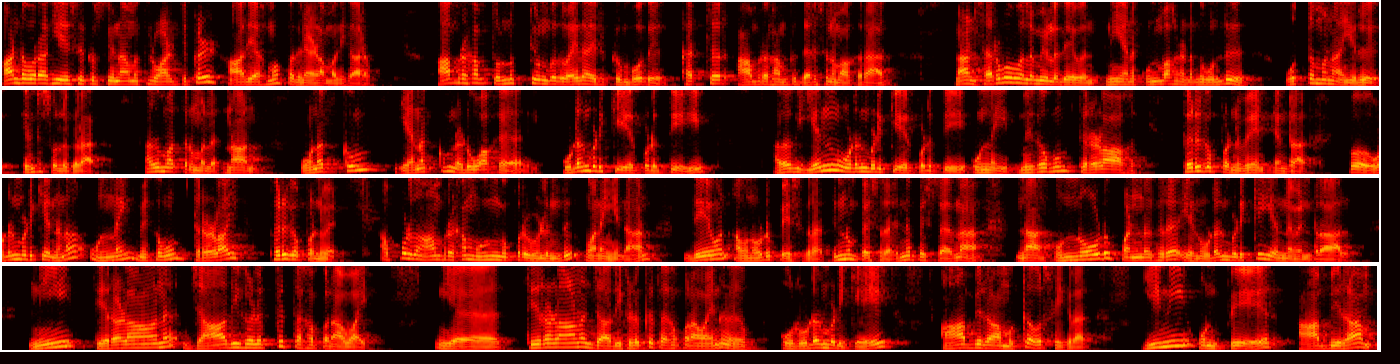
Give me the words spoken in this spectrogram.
ஆண்டவராகிய இயேசு கிறிஸ்துவ நாமத்தில் வாழ்த்துக்கள். ஆதியாகமோ பதினேழாம் அதிகாரம். ஆப்ரஹாம் தொண்ணூத்தி ஒன்பது வயதாக இருக்கும்போது கர்த்தர் ஆப்ரஹாமுக்கு தரிசனமாகிறார். நான் சர்வ வல்லமையுள்ள தேவன். நீ எனக்கு முன்பாக நடந்து கொண்டு உத்தமனாயிரு என்று சொல்லுகிறார். அது மாத்திரமல்ல நான் உனக்கும் எனக்கும் நடுவாக உடன்படிக்கை ஏற்படுத்தி அதாவது என் உடன்படிக்கை ஏற்படுத்தி உன்னை மிகவும் திரளாக பெருக பண்ணுவேன் என்றார். இப்போ உடன்படிக்கை என்னன்னா உன்னை மிகவும் திரளாய் பெருக பண்ணுவேன். அப்பொழுது ஆம்பிரகம் முகங்குப்புற விழுந்து வணங்கினான். தேவன் அவனோடு பேசுகிறார். இன்னும் பேசுகிறார். என்ன பேசுகிறாருன்னா நான் உன்னோடு பண்ணுகிற என் உடன்படிக்கை என்னவென்றால் நீ திரளான ஜாதிகளுக்கு தகப்பனாவாய். திரளான ஜாதிகளுக்கு தகப்பனாவாய்ன்னு ஒரு உடன்படிக்கையை ஆபிராமுக்கு அவர் செய்கிறார். இனி உன் பேர் ஆபிராம்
